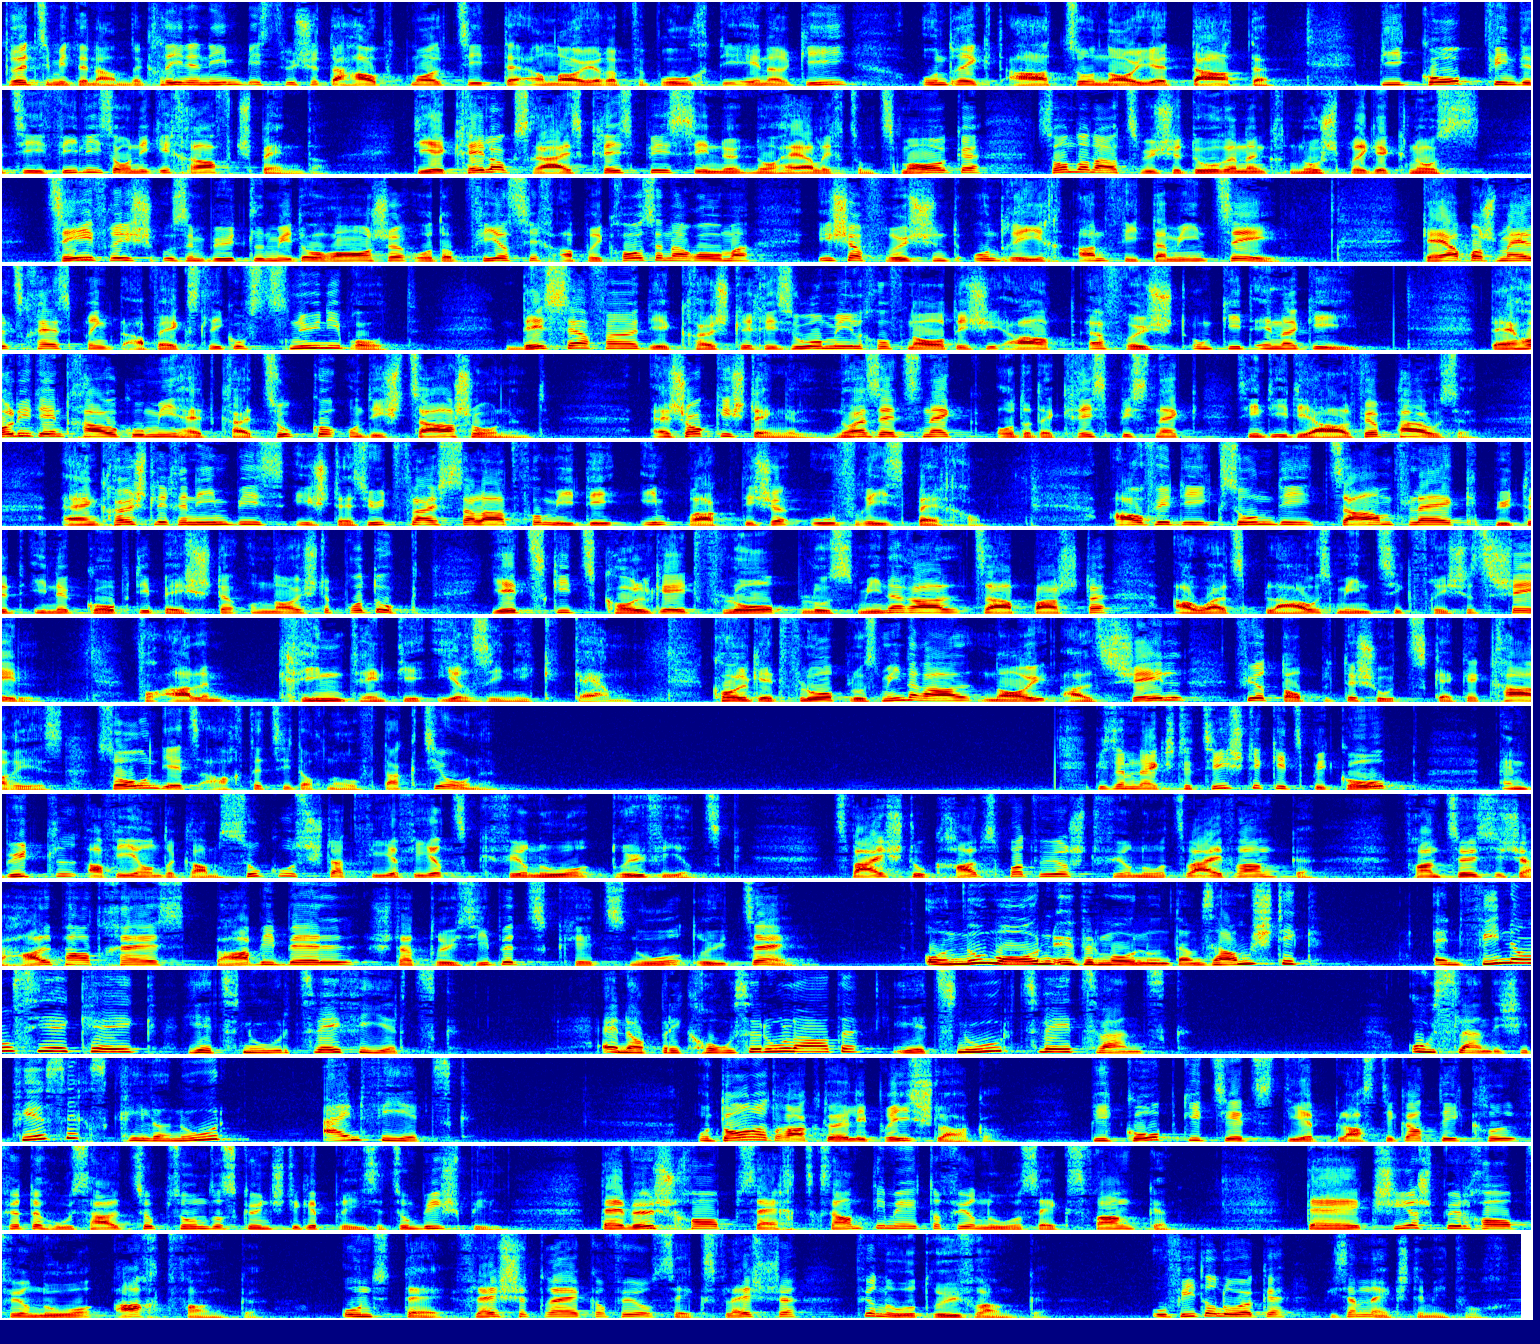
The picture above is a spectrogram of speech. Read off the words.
Grüezi miteinander. Ein kleiner Imbiss zwischen den Hauptmahlzeiten erneuert verbrauchte Energie und regt an zu neuen Daten. Bei Coop finden Sie viele sonnige Kraftspender. Die Kellogg's Rice Krispies sind nicht nur herrlich zum Morgen, sondern auch zwischendurch ein knuspriger Genuss. Zehfrisch aus dem Büttel mit Orangen- oder Pfirsich-Aprikosenaroma ist erfrischend und reich an Vitamin C. Gerber Schmelzkäse bringt Abwechslung aufs Znüni-Brot. Dessertfin, die köstliche Surmilch auf nordische Art, erfrischt und gibt Energie. Der Holident-Kaugummi hat keinen Zucker und ist zahnschonend. Ein Schokistängel, Noisette-Snack oder der Crispy-Snack sind ideal für Pause. Ein köstlicher Imbiss ist der Südfleischsalat von Midi im praktischen Aufreissbecher. Auch für die gesunde Zahnpflege bietet Ihnen Coop die besten und neuesten Produkte. Jetzt gibt's Colgate Flor plus Mineral Zahnpasta, auch als blaues, minzig frisches Schäl. Vor allem Kind haben die irrsinnig gern. Colgate Flor plus Mineral, neu als Schäl für doppelten Schutz gegen Karies. So, und jetzt achten Sie doch noch auf die Aktionen. Bis am nächsten Dienstag gibt es bei Coop ein Büttel an 400 Gramm Suckus statt 4,40 für nur 3,40. Zwei Stück Kalbsbratwürst für nur 2 Franken. Französischer Halbhartkäse Babybel statt 3,70 jetzt nur 3,10. Und nur morgen, übermorgen und am Samstag ein Financier Cake, jetzt nur 2,40. Eine Aprikosenroulade, jetzt nur 2,20. Ausländische Pfirsichs, Kilo nur 1,40. Und hier noch der aktuelle Preisschlager. Bei Coop gibt es jetzt die Plastikartikel für den Haushalt zu besonders günstigen Preisen. Zum Beispiel der Wäschkorb 60 cm für nur 6 Franken, der Geschirrspülkorb für nur 8 Franken und der Flaschenträger für 6 Flaschen für nur 3 Franken. Auf Wiedersehen bis am nächsten Mittwoch.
